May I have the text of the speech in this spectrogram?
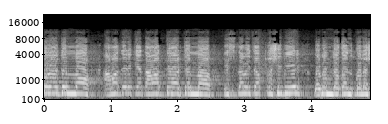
করার জন্য, আমাদেরকে দাওয়াত দেওয়ার জন্য ইসলামী ছাত্র শিবির গোবিন্দগঞ্জ কলেজ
